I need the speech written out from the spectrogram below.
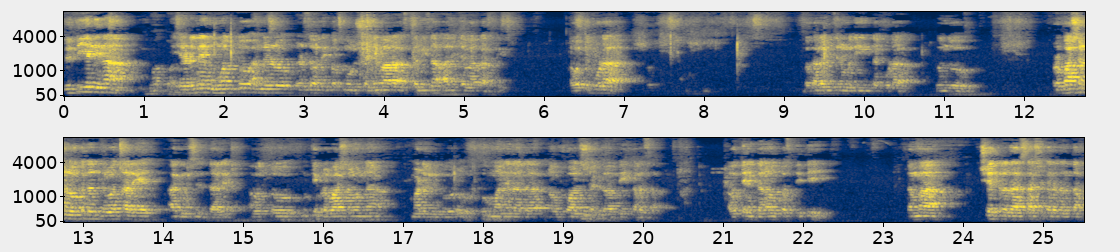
ದ್ವಿತೀಯ ದಿನ ಎರಡನೇ ಮೂವತ್ತು ಹನ್ನೆರಡು ಎರಡ್ ಸಾವಿರದ ಇಪ್ಪತ್ತ್ ಮೂರು ಶನಿವಾರ ಅಸ್ತಮಿತ ಆದಿತ್ಯವಾರ ರಾತ್ರಿ. ಅವತ್ತು ಕೂಡ ಬಹಳ ವಿಜೃಂಭಣೆಯಿಂದ ಕೂಡ ಒಂದು ಪ್ರಭಾಷಣ ಲೋಕದ ಧ್ರುವತಾರೆ ಆಗಮಿಸಿದ್ದಾರೆ. ಅವತ್ತು ಮುಖ್ಯ ಪ್ರಭಾಷಣವನ್ನ ಮಾಡಲಿರುವವರು ಬಹುಮಾನ್ಯರಾದ ನೌಫಾಲ್ ಶಗಾಫಿ ಕಲಸ. ಅವತ್ತಿನ ಘನ ಉಪಸ್ಥಿತಿ ತಮ್ಮ ಕ್ಷೇತ್ರದ ಶಾಸಕರಾದಂತಹ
